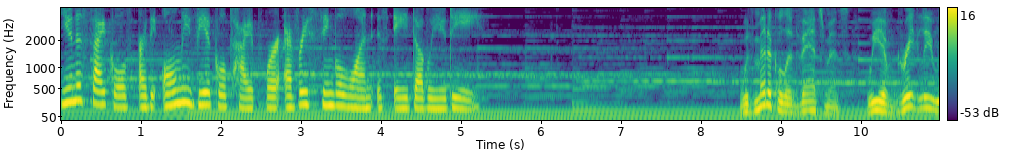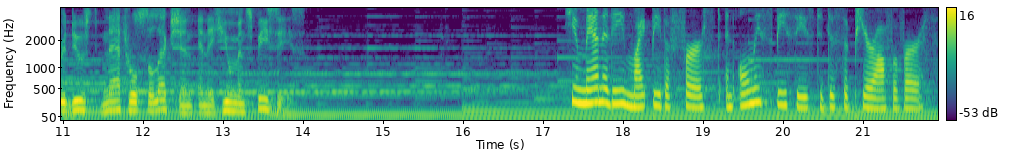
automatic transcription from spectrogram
Unicycles are the only vehicle type where every single one is AWD. With medical advancements, we have greatly reduced natural selection in the human species. Humanity might be the first and only species to disappear off of Earth.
